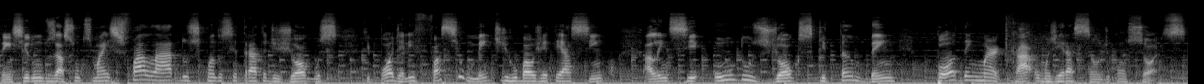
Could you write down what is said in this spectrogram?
Tem sido um dos assuntos mais falados quando se trata de jogos que pode ali facilmente derrubar o GTA V, além de ser um dos jogos que também podem marcar uma geração de consoles.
